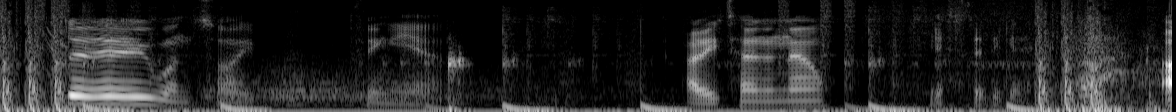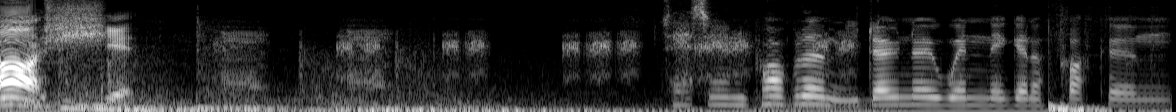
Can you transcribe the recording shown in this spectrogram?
I've got to do once I. Are they turning now? Yes, there they go. Ah, shit. That's the only problem. You don't know when they're gonna fucking.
